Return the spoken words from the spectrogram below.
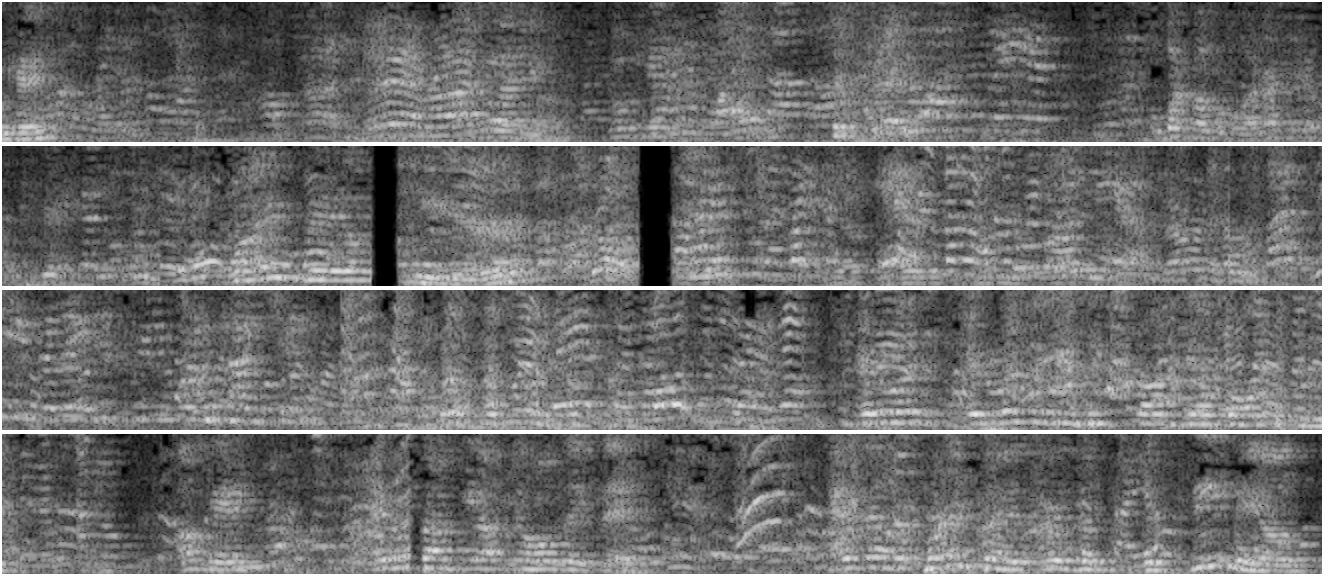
Okay. Yeah, right. Five male here. and when the music stops, you have to hold it. Okay. And when it stops, you have to hold it like this. And then the person or the, the female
